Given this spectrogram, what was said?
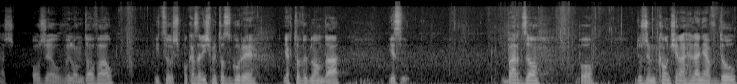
Nasz orzeł wylądował. I cóż, pokazaliśmy to z góry, jak to wygląda. Jest bardzo po dużym kącie nachylenia w dół.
